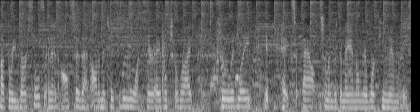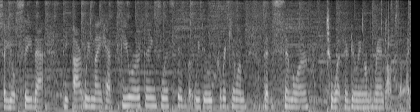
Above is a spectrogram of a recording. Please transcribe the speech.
of reversals and it also that automaticity once they're able to write fluidly it takes out some of the demand on their working memory so you'll see that the art, we may have fewer things listed, but we do a curriculum that's similar to what they're doing on the Randolph side.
